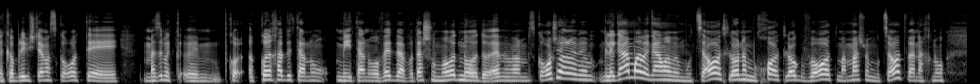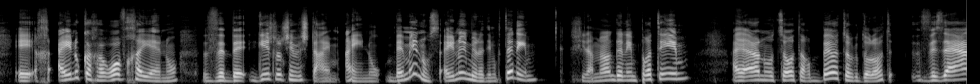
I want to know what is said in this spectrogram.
מקבלים שתי משכורות אה, מה זה כל, כל אחד איתנו מאיתנו עובד בעבודה שהוא מאוד מאוד אוהב אבל המשכורות שלנו הן לגמרי לגמרי ממוצעות לא נמוכות לא גבוהות ממש ממוצעות ואנחנו אה, היינו ככה רוב חיינו ובגיל 32 היינו במינוס היינו עם ילדים קטנים שילמנו על גנים פרטיים, היה לנו הוצאות הרבה יותר גדולות, וזה היה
